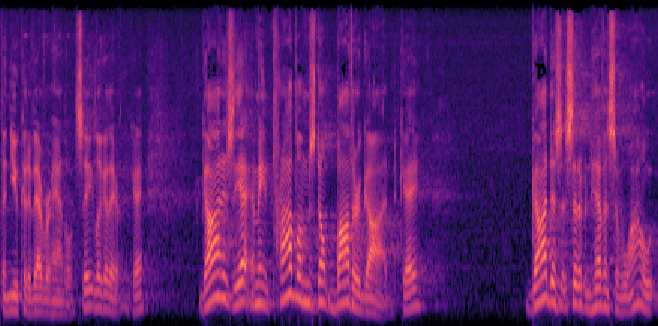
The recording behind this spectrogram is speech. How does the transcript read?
than you could have ever handled? See, look at there, okay? God is the, I mean, problems don't bother God, okay? God doesn't sit up in heaven and say, wow,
